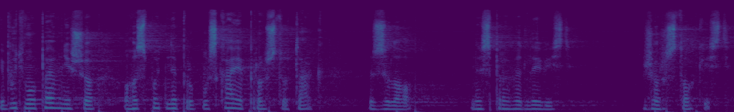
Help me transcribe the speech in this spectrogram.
І будьмо певні, що Господь не пропускає просто так зло, несправедливість, жорстокість.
